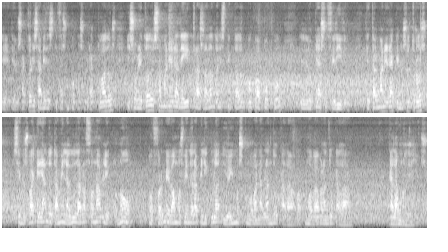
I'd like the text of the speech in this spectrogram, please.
eh, de los actores, a veces quizás un poco sobreactuados, y sobre todo esa manera de ir trasladando al espectador poco a poco lo que ha sucedido, de tal manera que nosotros se nos va creando también la duda razonable o no, conforme vamos viendo la película y oímos cómo van hablando cada, cómo va hablando cada, cada uno de ellos.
